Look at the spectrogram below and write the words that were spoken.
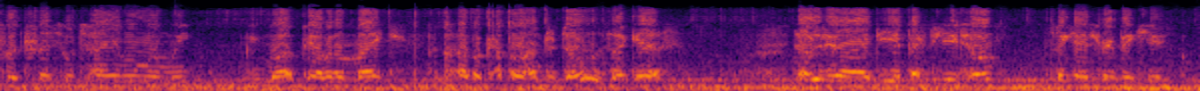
for a trestle table, and we, we might be able to make club a couple of hundred dollars, I guess. That was your idea. Back to you, Tom. VK3BQ.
